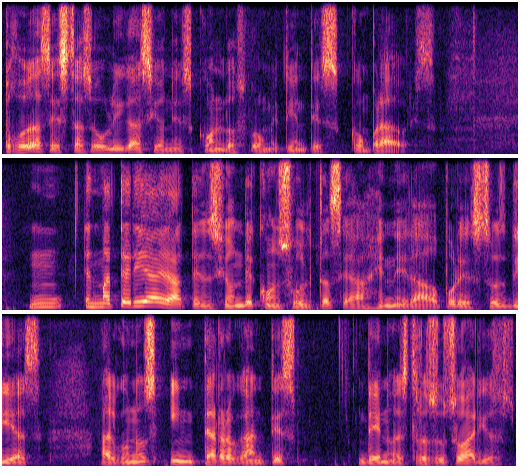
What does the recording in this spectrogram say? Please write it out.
todas estas obligaciones con los prometientes compradores. Mm, en materia de atención de consulta se ha generado por estos días algunos interrogantes de nuestros usuarios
